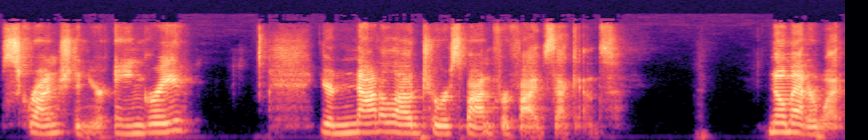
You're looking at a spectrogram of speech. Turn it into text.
scrunched and you're angry, you're not allowed to respond for five seconds, no matter what.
